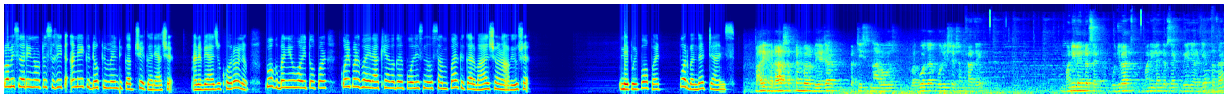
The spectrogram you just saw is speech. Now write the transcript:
પ્રોમિસરી નોટ સહિત અનેક ડોક્યુમેન્ટ કબજે કર્યા છે. અને વ્યાજખોરોનો ભોગ બન્યો હોય તો પણ કોઈ પણ ભય રાખ્યા વગર પોલીસનો સંપર્ક કરવા જણાવ્યું છે. નિપુલ પોપટ, પોરબંદર ટાઈમ્સ. તારીખ અઢાર સપ્ટેમ્બર બે હજાર પચીસના રોજ ભગવદર પોલીસ સ્ટેશન ખાતે money lenders act Gujarat money lenders act બે હજાર અગિયાર તથા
